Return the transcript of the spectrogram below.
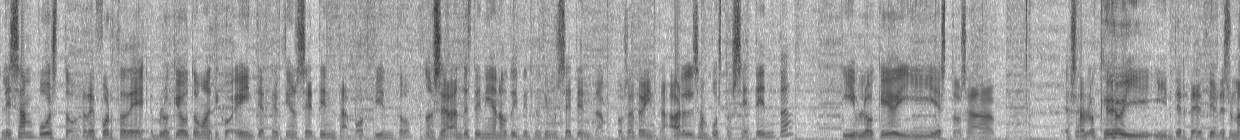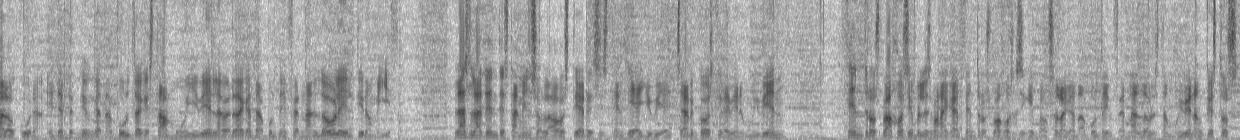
les han puesto refuerzo de bloqueo automático e intercepción 70%. O sea, antes tenían autointercepción 70, o sea, 30. Ahora les han puesto 70 y bloqueo y esto, o sea... O sea, bloqueo y, intercepción, es una locura. Intercepción catapulta, que está muy bien, la verdad, catapulta infernal doble y el tiro mellizo. Las latentes también son la hostia, resistencia a lluvia y charcos, que le viene muy bien. Centros bajos, siempre les van a caer centros bajos, así que pausa la catapulta infernal doble está muy bien, aunque estos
